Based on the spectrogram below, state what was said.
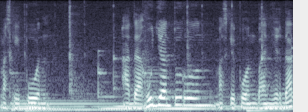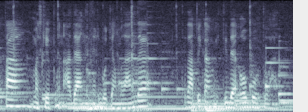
Meskipun ada hujan turun, meskipun banjir datang, meskipun ada angin ribut yang melanda, tetapi kami tidak roboh Tuhan.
